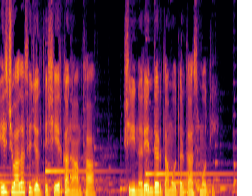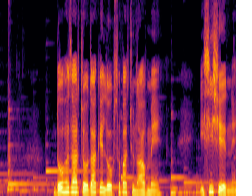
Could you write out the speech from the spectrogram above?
इस ज्वाला से जलते शेर का नाम था श्री नरेंद्र दामोदर दास मोदी। 2014 के लोकसभा चुनाव में इसी शेर ने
